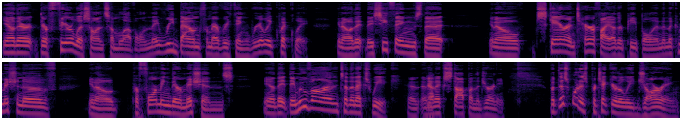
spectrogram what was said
You know, they're, they're fearless on some level and they rebound from everything really quickly. You know, they, they see things that, you know, scare and terrify other people. And in the commission of, you know, performing their missions, you know, they, they move on to the next week and, and Yeah. the next stop on the journey. But this one is particularly jarring,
